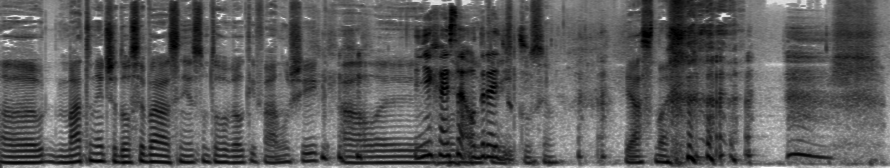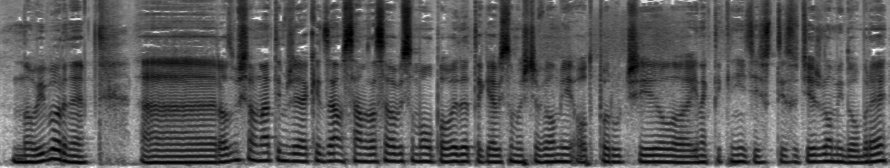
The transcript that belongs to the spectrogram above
Uh, má to niečo do seba, asi nie som toho veľký fanúšik, ale... Nechaj sa odradiť. Skúsim. Jasné. no výborne. Uh, rozmýšľam nad tým, že ja keď sám, sám za seba by som mohol povedať, tak ja by som ešte veľmi odporúčil, inak tie knihy tie, tie sú tiež veľmi dobré,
